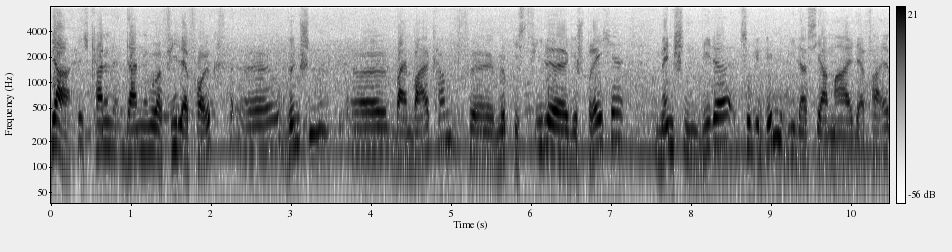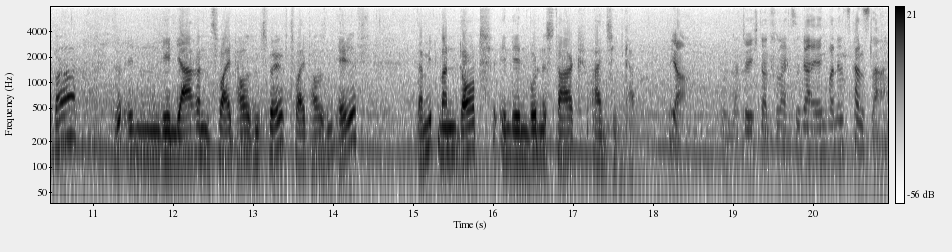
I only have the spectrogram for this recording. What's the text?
Ja, ich kann dann nur viel Erfolg äh, wünschen äh, beim Wahlkampf, für möglichst viele Gespräche, Menschen wieder zu gewinnen, wie das ja mal der Fall war in den Jahren 2012, 2011, damit man dort in den Bundestag einziehen kann. Ja, und natürlich dann vielleicht sogar irgendwann ins Kanzleramt.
